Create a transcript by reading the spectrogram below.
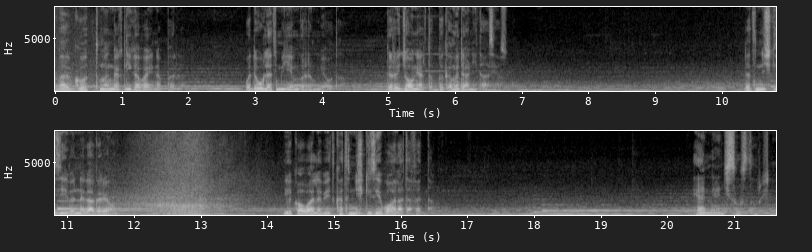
በህገ ወጥ መንገድ ሊገባ የነበረ ወደ ሁለት ሚሊዮን ብር የሚያወጣ ደረጃውን ያልጠበቀ መድኃኒት አስያዝኩ። ለትንሽ ጊዜ መነጋገሪያ ሆነ። የእቃው ባለቤት ከትንሽ ጊዜ በኋላ ተፈታ። ያኔ አንቺ ሶስት ወርሽ ነበር።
